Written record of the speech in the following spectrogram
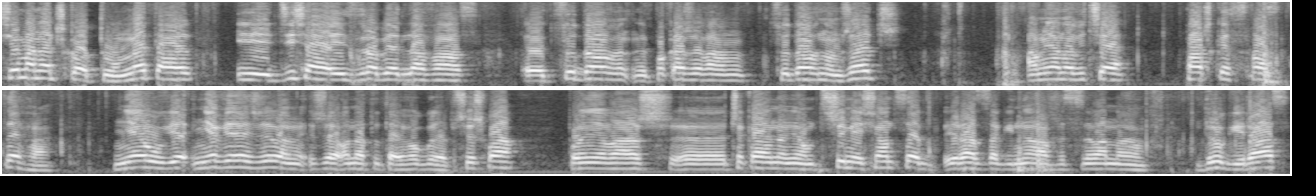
Siemaneczko, tu Metal i dzisiaj zrobię dla was y, cudowny, pokażę wam cudowną rzecz, a mianowicie paczkę z Fastecha. Nie, nie wierzyłem, że ona tutaj w ogóle przyszła, ponieważ y, czekałem na nią 3 miesiące, raz zaginęła, wysyłano ją drugi raz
